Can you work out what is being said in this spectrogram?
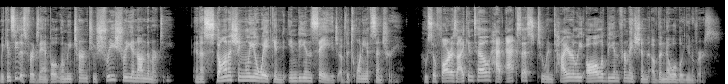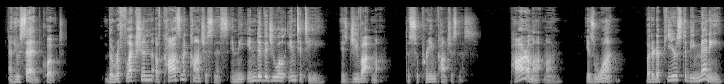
We can see this, for example, when we turn to Sri Sri Anandamurti, an astonishingly awakened Indian sage of the 20th century who, so far as I can tell, had access to entirely all of the information of the knowable universe, and who said, quote, The reflection of cosmic consciousness in the individual entity is Jivatma, the supreme consciousness. Paramatman is one, but it appears to be many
